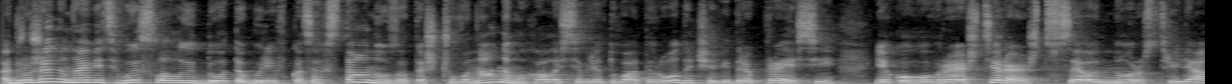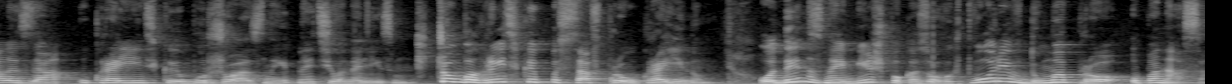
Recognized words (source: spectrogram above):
а дружину навіть вислали до таборів Казахстану за те, що вона намагалася врятувати родича від репресій, якого, врешті-решт, все одно розстріляли за український буржуазний націоналізм. Що Багрицький писав про Україну? Один з найбільш показових творів дума про Опанаса.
